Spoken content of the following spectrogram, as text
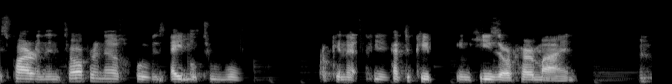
aspiring entrepreneur who is able to work in it. Had to keep in his or her mind.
